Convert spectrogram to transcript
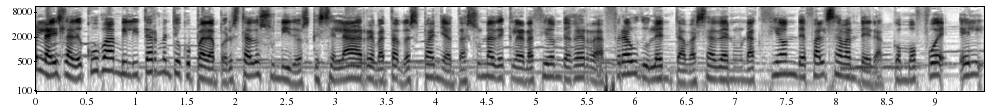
en la isla de Cuba, militarmente ocupada por Estados Unidos, que se la ha arrebatado a España tras una declaración de guerra fraudulenta basada en una acción de falsa bandera, como fue el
